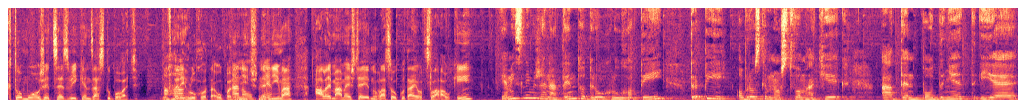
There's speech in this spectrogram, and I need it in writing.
kto môže cez víkend zastupovať? Aha. vtedy hluchota úplne ano, nič úplne. nevníma. Ale máme ešte jednu hlasovku, tá je od Slávky. Ja myslím, že na tento druh hluchoty trpí obrovské množstvo matiek a ten podnet je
